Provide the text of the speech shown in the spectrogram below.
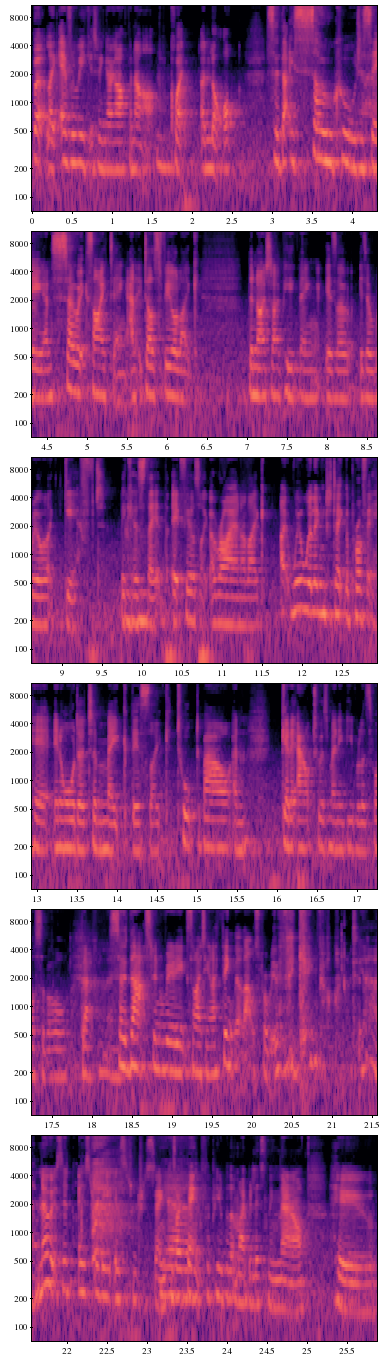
but like every week it's been going up and up quite a lot. So that is so cool to see and so exciting. And it does feel like the 99p thing is a is a real like gift because mm-hmm. they it feels like Orion are like we're willing to take the profit hit in order to make this like talked about and get it out to as many people as possible. Definitely. So that's been really exciting. I think that that was probably the thinking behind it. Yeah, no, it's it's really it's interesting because I think for people that might be listening now who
